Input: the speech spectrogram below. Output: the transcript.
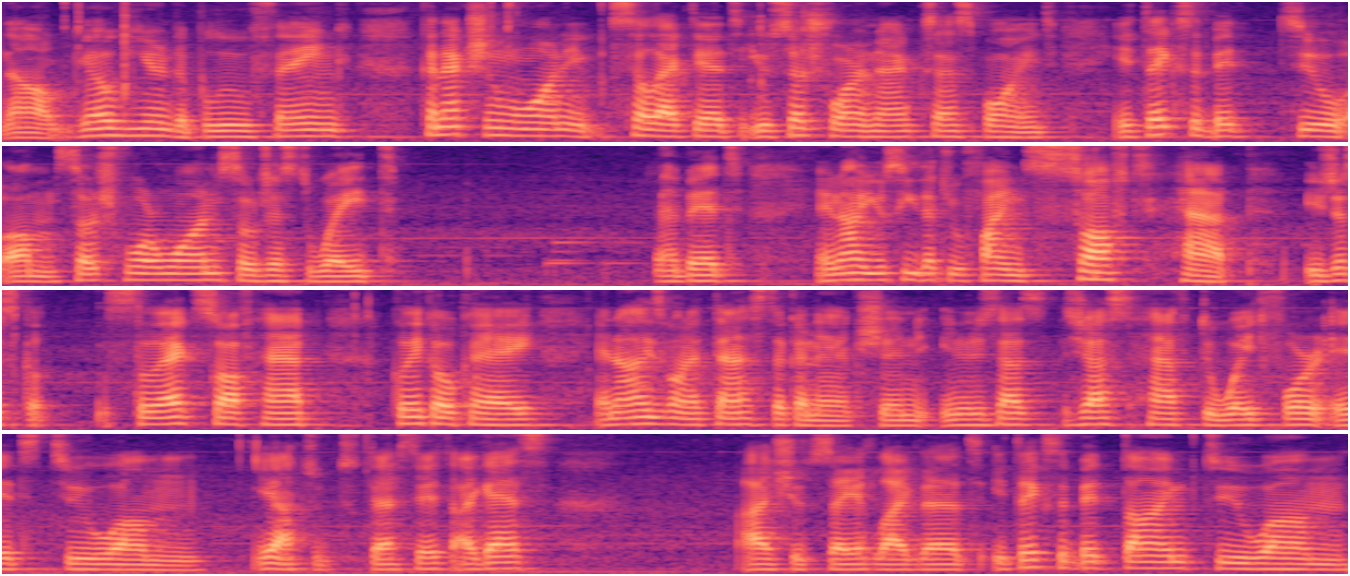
now go here in the blue thing, connection one, you select it, you search for an access point. It takes a bit to um, search for one, so just wait a bit. And now you see that you find soft hap. You just select SoftAP, click OK, and now he's gonna test the connection. You just just have to wait for it to um yeah to, to test it, I guess. I should say it like that. It takes a bit time to um,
